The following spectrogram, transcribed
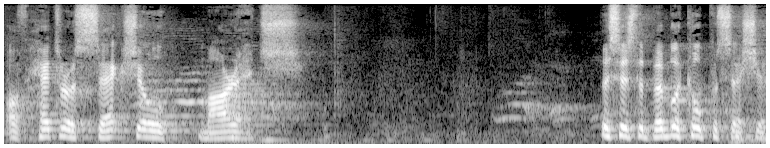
of heterosexual marriage. This is the biblical position.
